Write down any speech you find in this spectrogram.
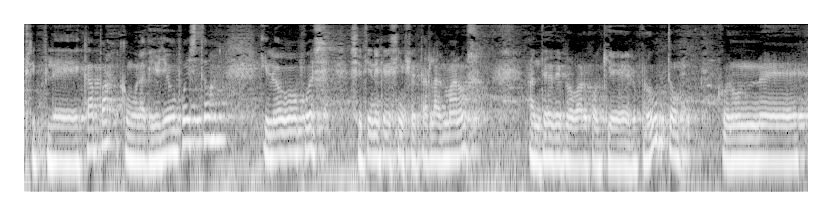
triple capa, como la que yo llevo puesto. Y luego, pues, se tiene que desinfectar las manos antes de probar cualquier producto con un, eh,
